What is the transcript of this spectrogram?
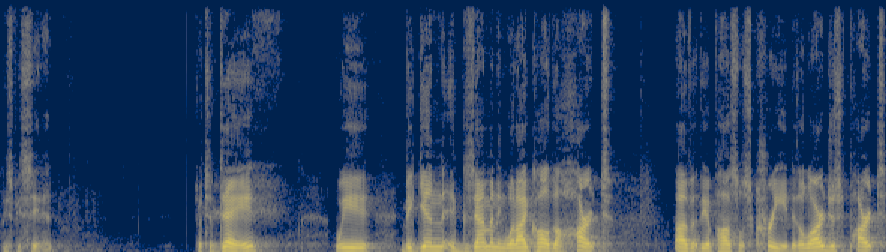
Please be seated. So today, we begin examining what I call the heart of the Apostles' Creed. The largest part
